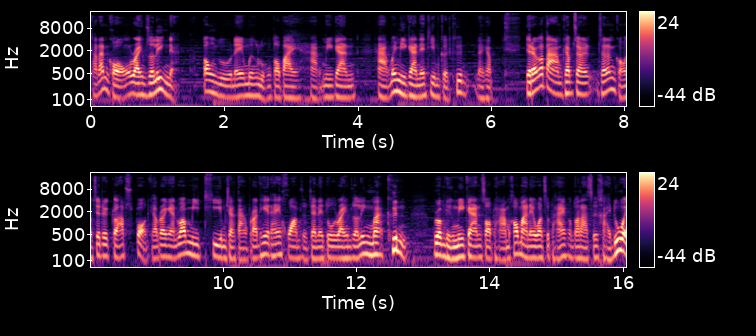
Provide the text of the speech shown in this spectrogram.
ทางด้านของไรมเซอร์ลิงเนี่ยต้องอยู่ในเมืองหลวงต่อไป หากมีการหากไม่มีการเน้ทีมเกิดขึ้นนะครับอย่างไรก็ตามครับทางด้านของเจเดกราฟสปอร์ตครับรายงานว่ามีทีมจากต่างประเทศให้ความสนใจในตัวไรมเซอร์ลิงมากขึ้น รวมถึงมีการสอบถามเข้ามาในวันสุดท้ายของตลาดซื้อขายด้วย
